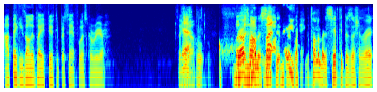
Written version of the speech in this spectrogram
I think he's only played fifty percent for his career. So Yeah. yeah, we're talking about numbers are safety. We're, we're talking about the safety position, right?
